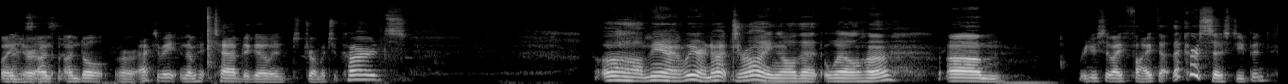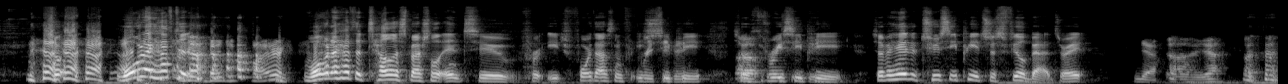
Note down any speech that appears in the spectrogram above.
like, Nice, or un, undul or activate, and then hit tab to go and draw my two cards. Oh man, we are not drawing all that well, huh? Um, reduce it by five. That that card's so stupid. What would I have to? What would I have to tell a special into for each four thousand for each Three CP? So Uh, three three CP. So if I hit a two CP, it's just field bads, right? Yeah, Uh, yeah.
